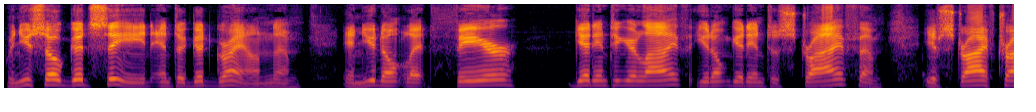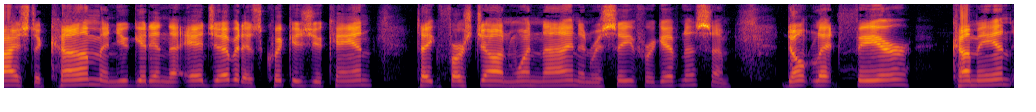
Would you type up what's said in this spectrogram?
When you sow good seed into good ground, and you don't let fear get into your life, you don't get into strife. Um, if strife tries to come and you get in the edge of it as quick as you can, take 1 John 1 9 and receive forgiveness. Um, don't let fear come in.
